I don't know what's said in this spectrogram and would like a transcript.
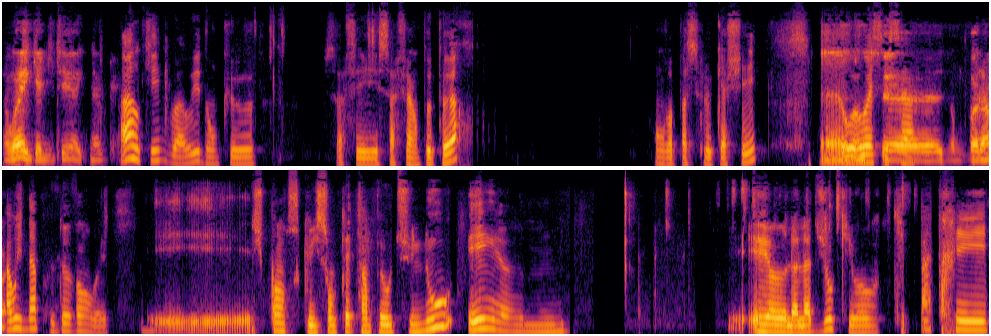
Ouais, égalité avec Naples. Ah ok, bah oui, donc euh, ça fait ça fait un peu peur. On va pas se le cacher. Euh, ouais, donc, ouais, c'est ça. euh, Donc voilà. Ah oui, Naples devant, ouais. Et je pense qu'ils sont peut-être un peu au-dessus de nous et euh, et euh, la Lazio qui qui est pas très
